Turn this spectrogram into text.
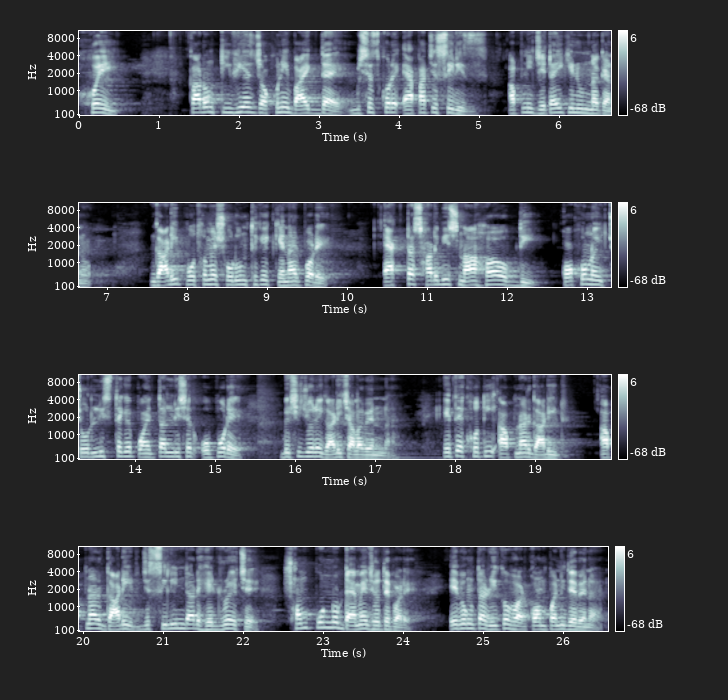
হয়েই। কারণ টিভিএস যখনই বাইক দেয়, বিশেষ করে অ্যাপাচে সিরিজ, আপনি যেটাই কিনুন না কেন, গাড়ি প্রথমে শোরুম থেকে কেনার পরে একটা সার্ভিস না হওয়া অবধি কখনোই চল্লিশ থেকে পঁয়তাল্লিশের ওপরে বেশি জোরে গাড়ি চালাবেন না। এতে ক্ষতি আপনার গাড়ির। আপনার গাড়ির যে সিলিন্ডার হেড রয়েছে, সম্পূর্ণ ড্যামেজ হতে পারে এবং তার রিকভার কোম্পানি দেবে না।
